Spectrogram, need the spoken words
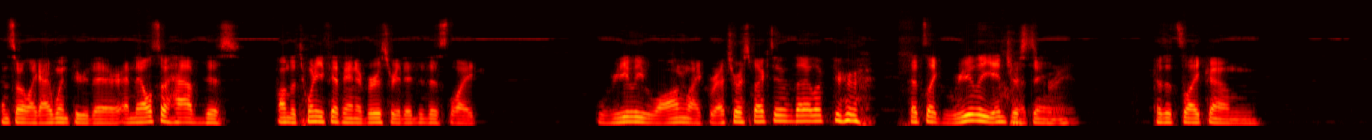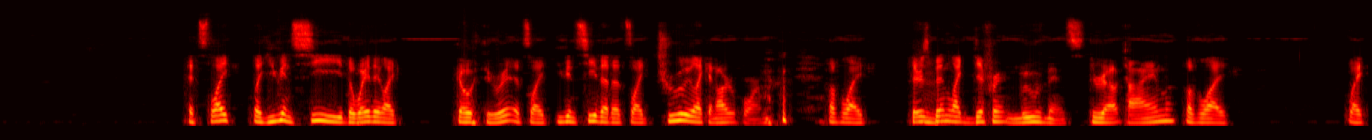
And so like i went through there. And they also have this on the 25th anniversary they did this like really long like retrospective that i looked through. That's like really Oh, interesting. because it's like um it's like like you can see the way they like go through it. It's like you can see that it's like truly like an art form of like there's Hmm. been like different movements throughout time of like like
